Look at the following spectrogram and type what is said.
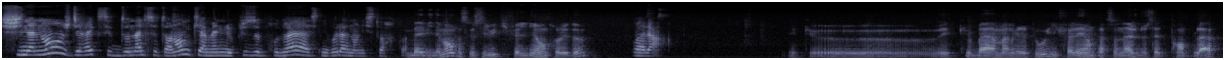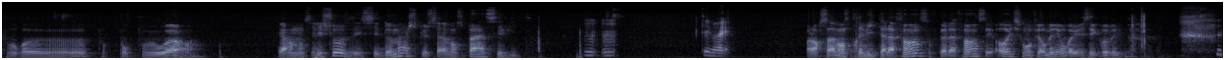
finalement, je dirais que c'est Donald Sutherland qui amène le plus de progrès à ce niveau-là dans l'histoire. Bah évidemment, parce que c'est lui qui fait le lien entre les deux, Voilà. Et que, et que bah, malgré tout, il fallait un personnage de cette trempe-là pour, euh, pour, pour pouvoir faire avancer les choses, et c'est dommage que ça avance pas assez vite. Mm, mm. C'est vrai. Alors ça avance très vite à la fin, sauf qu'à la fin, c'est oh, ils sont enfermés, on va les laisser crever.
